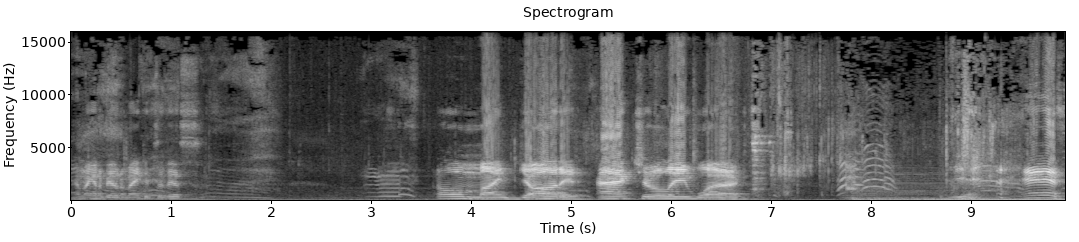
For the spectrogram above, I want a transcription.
Am I gonna be able to make it to this? Oh my god, it actually worked! Yes!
